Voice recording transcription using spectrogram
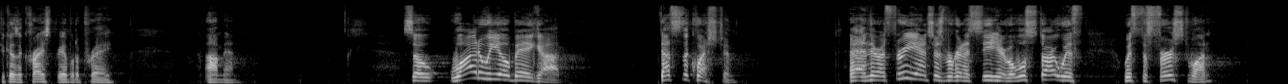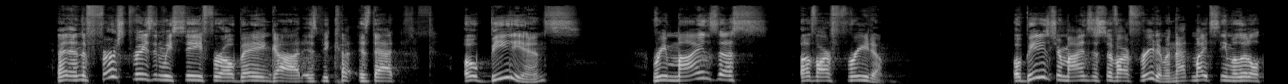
Because of Christ, we're able to pray. Amen. So, why do we obey God? That's the question. And there are three answers we're going to see here, but we'll start with, with the first one. And, and the first reason we see for obeying God is, because, is that obedience reminds us of our freedom. Obedience reminds us of our freedom, and that might seem a little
